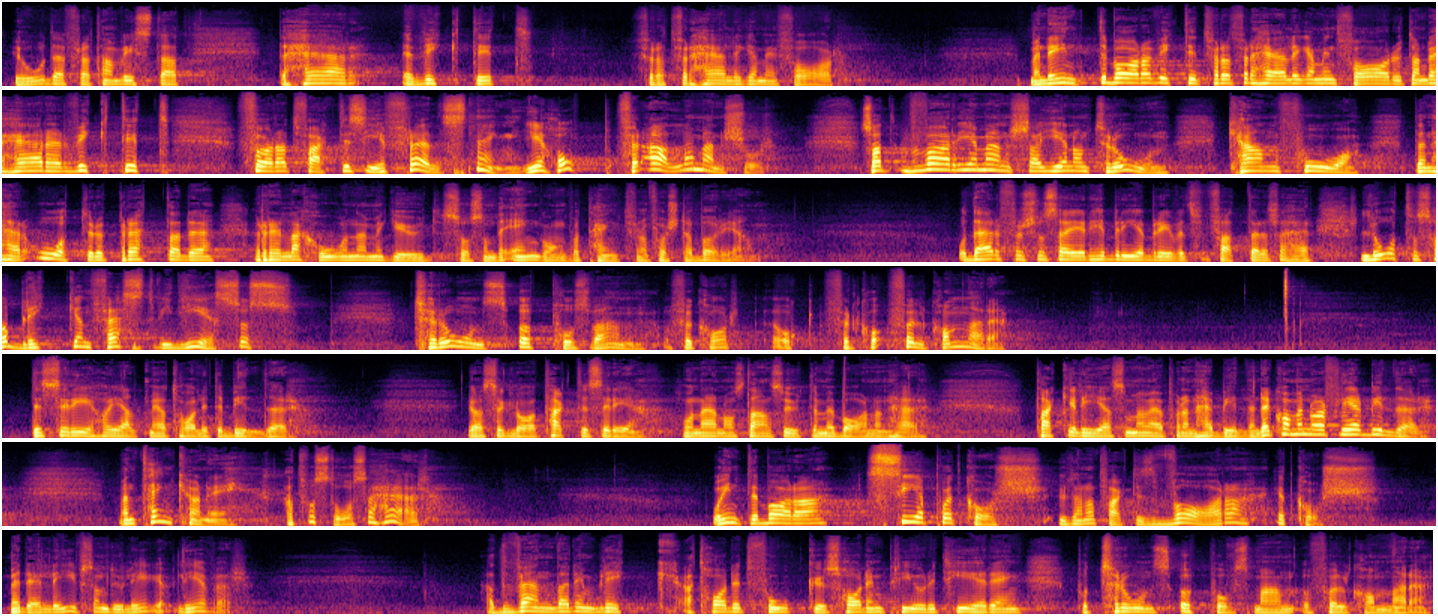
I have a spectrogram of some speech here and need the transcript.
Jo, därför att han visste att det här är viktigt för att förhärliga min far. Men det är inte bara viktigt för att förhärliga min far, utan det här är viktigt för att faktiskt ge frälsning, ge hopp för alla människor. Så att varje människa genom tron kan få den här återupprättade relationen med Gud så som det en gång var tänkt från första början. Och därför så säger Hebreerbrevets författare så här. Låt oss ha blicken fäst vid Jesus, trons upphovsman och fullkomnare. Desiree har hjälpt mig att ta lite bilder. Jag är så glad. Tack Desiree. Hon är någonstans ute med barnen här. Tack Elias som är med på den här bilden. Det kommer några fler bilder. Men tänk hörni, att få stå så här. Och inte bara se på ett kors, utan att faktiskt vara ett kors med det liv som du lever. Att vända din blick, att ha ditt fokus, ha din prioritering på trons upphovsman och fullkomnare.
